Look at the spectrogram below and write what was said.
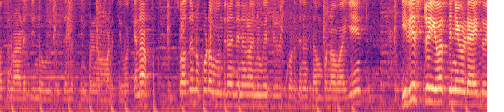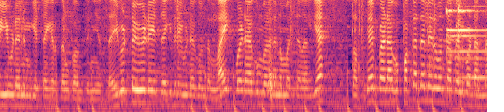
ಮತ್ತು ನಾಡಿದ್ದಿನ ಉಳಿದಿದ್ದನ್ನು ಸಿಂಪಡಣೆ ಮಾಡ್ತೀವಿ ಓಕೆನಾ ಸೊ ಅದನ್ನು ಕೂಡ ಮುಂದಿನ ದಿನಗಳ ನಿಮಗೆ ತಿಳಿಸ್ಕೊಡ್ತೀನಿ ಸಂಪೂರ್ಣವಾಗಿ. ಇದಿಷ್ಟು ಇವತ್ತಿನ ವಿಡಿಯೋ ಆಯಿತು. ಈ ವಿಡಿಯೋ ನಿಮಗೆ ಇಷ್ಟ ಆಗಿರುತ್ತೆ ದಯವಿಟ್ಟು ವಿಡಿಯೋ ಇಷ್ಟಾಗಿದ್ರೆ ಈ ವಿಡಿಯೋಗೆ ಒಂದು ಲೈಕ್ ಮಾಡಿ ಹಾಗೂ ಬರೋದು ನಮ್ಮ ಚಾನಲ್ಗೆ ಸಬ್ಸ್ಕ್ರೈಬ್ ಮಾಡಿ ಹಾಗೂ ಪಕ್ಕದಲ್ಲಿರುವಂಥ ಬೆಲ್ ಬಟನ್ನ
